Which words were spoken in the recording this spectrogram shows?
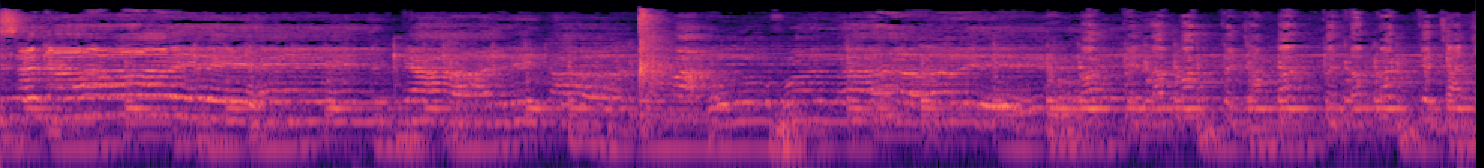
सजाए हैं प्यार का फनाए तपक तपक तपक झक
